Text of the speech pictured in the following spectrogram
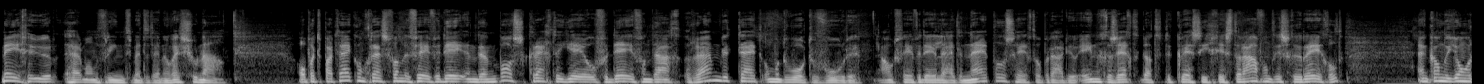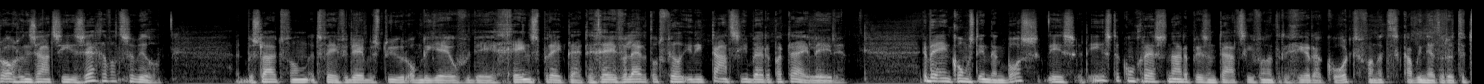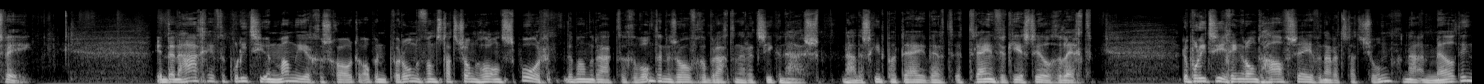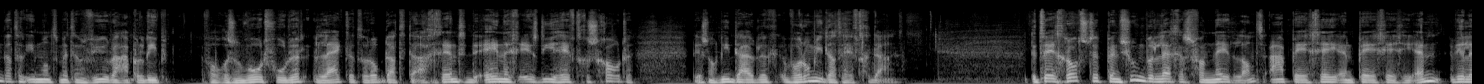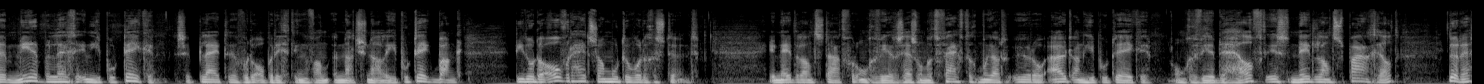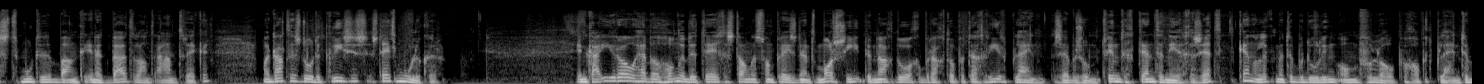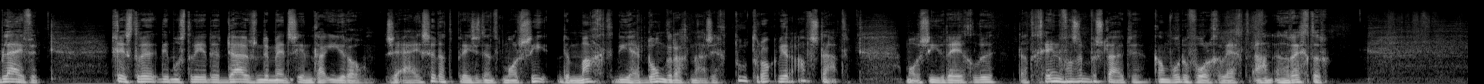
9 uur, Herman Vriend met het NOS-journaal. Op het partijcongres van de VVD in Den Bosch krijgt de JOVD vandaag ruim de tijd om het woord te voeren. Oud-VVD-leider Nijpels heeft op Radio 1 gezegd dat de kwestie gisteravond is geregeld... en kan de jongerenorganisatie zeggen wat ze wil. Het besluit van het VVD-bestuur om de JOVD geen spreektijd te geven... leidde tot veel irritatie bij de partijleden. De bijeenkomst in Den Bosch is het eerste congres na de presentatie van het regeerakkoord van het kabinet Rutte 2. In Den Haag heeft de politie een man neergeschoten op een perron van station Hollandspoor. De man raakte gewond en is overgebracht naar het ziekenhuis. Na de schietpartij werd het treinverkeer stilgelegd. De politie ging rond half zeven naar het station... na een melding dat er iemand met een vuurwapen liep. Volgens een woordvoerder lijkt het erop dat de agent de enige is die heeft geschoten. Het is nog niet duidelijk waarom hij dat heeft gedaan. De twee grootste pensioenbeleggers van Nederland, APG en PGGM... willen meer beleggen in hypotheken. Ze pleiten voor de oprichting van een nationale hypotheekbank... die door de overheid zou moeten worden gesteund. In Nederland staat voor ongeveer 650 miljard euro uit aan hypotheken. Ongeveer de helft is Nederlands spaargeld. De rest moeten banken in het buitenland aantrekken. Maar dat is door de crisis steeds moeilijker. In Cairo hebben honderden tegenstanders van president Morsi de nacht doorgebracht op het Tahrirplein. Ze hebben zo'n twintig tenten neergezet, kennelijk met de bedoeling om voorlopig op het plein te blijven. Gisteren demonstreerden duizenden mensen in Cairo. Ze eisen dat president Morsi de macht die hij donderdag naar zich toetrok weer afstaat. Morsi regelde dat geen van zijn besluiten kan worden voorgelegd aan een rechter.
